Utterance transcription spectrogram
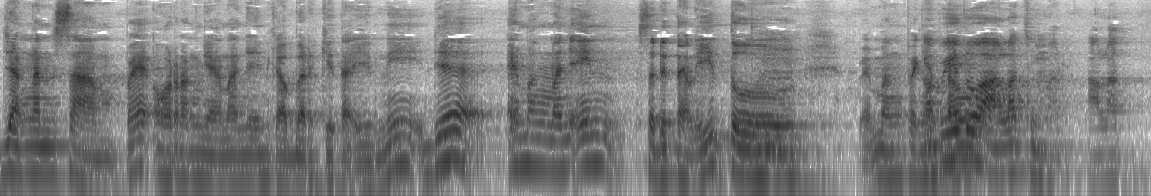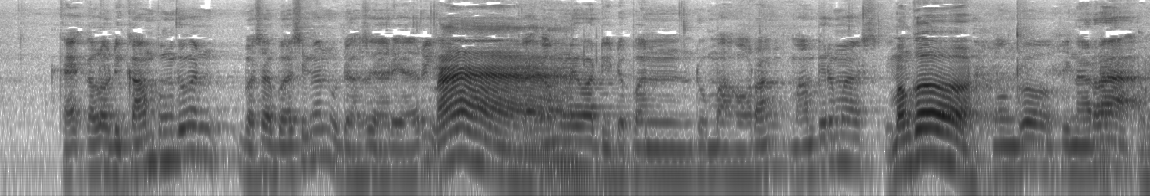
jangan sampai orang yang nanyain kabar kita ini dia emang nanyain sedetail itu memang pengen Tapi tahu itu alat sih, Mar. Alat. Kayak kalau di kampung tuh kan basa basi kan udah sehari-hari. Kayak nah kamu lewat di depan rumah orang, mampir mas. monggo Monggo, Pinara. Kalau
